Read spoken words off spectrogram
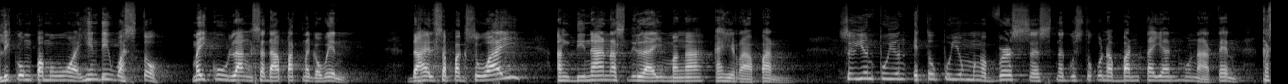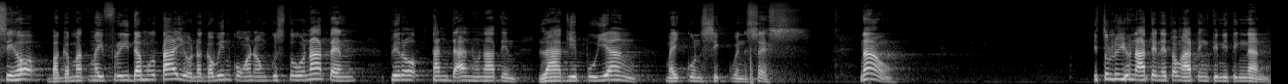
likong pamumuhay, hindi wasto, may kulang sa dapat na gawin. Dahil sa pagsuway, ang dinanas nila ay mga kahirapan. So yun po yun, ito po yung mga verses na gusto ko na bantayan ho natin. Kasi ho, bagamat may freedom ho tayo na gawin kung ano ang gusto ho natin, pero tandaan ho natin, lagi po yang may consequences. Now, ituloy ho natin itong ating tinitingnan.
